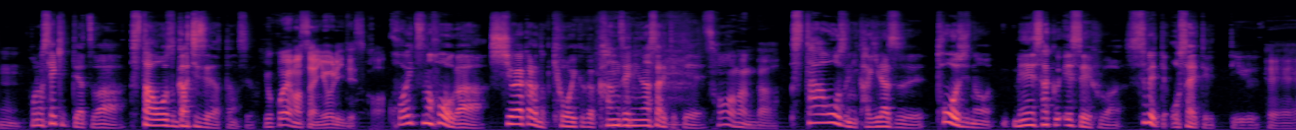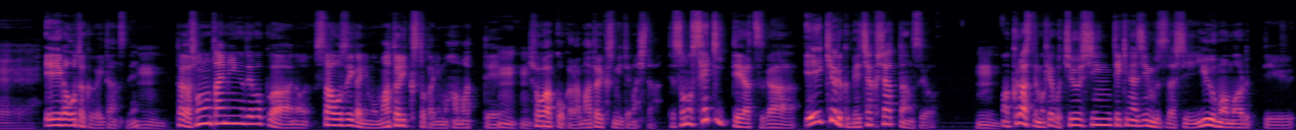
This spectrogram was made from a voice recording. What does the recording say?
うん。この関ってやつは、スターウォーズガチ勢だったんですよ。横山さんよりですか？こいつの方が、父親からの教育が完全になされてて、そうなんだ。スターウォーズに限らず、当時の名作 SF は全て抑えてるっていうへ映画オタクがいたんですえ。ね。うん。だからそのタイミングで僕は、あの、スターウォーズ以外にもマトリックスとかにもハマって小学校からマトリックス見てました。で、その関ってやつが、影響力めちゃくちゃあったんですよ。うん。まあ、クラスでも結構中心的な人物だし、ユーモアもあるっていう、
